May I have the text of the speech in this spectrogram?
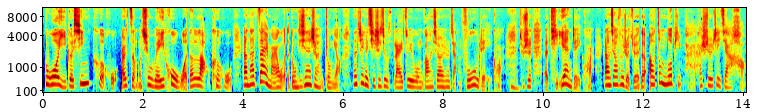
多一个新客户，而怎么去维护我的老客户，让他再买我的东西，现在是很重要。那这个其实就来自于我们刚才销售时候讲的服务这一块，就是呃体验这一块，让消费者觉得哦这么多品牌还是觉得这家好，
